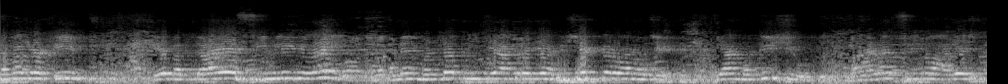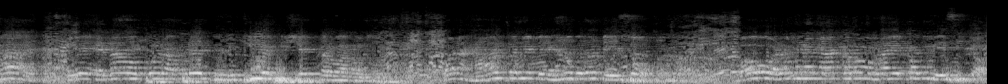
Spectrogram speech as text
સમગ્ર ટીમ એ બધાએ શિવલિંગ લઈ અને મંડપ નીચે આપણે જે અભિષેક કરવાનો છે, ત્યાં મૂકીશું. મહારાજ શ્રીનો આદેશ થાય, એટલે એના ઉપર આપણે દૂધથી અભિષેક કરવાનો છે. પણ હાલ તમે બહેનો બધા બેસો. બહુ અડમણા ના કરો, હમણાં એક બાજુ બેસી જાઓ.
